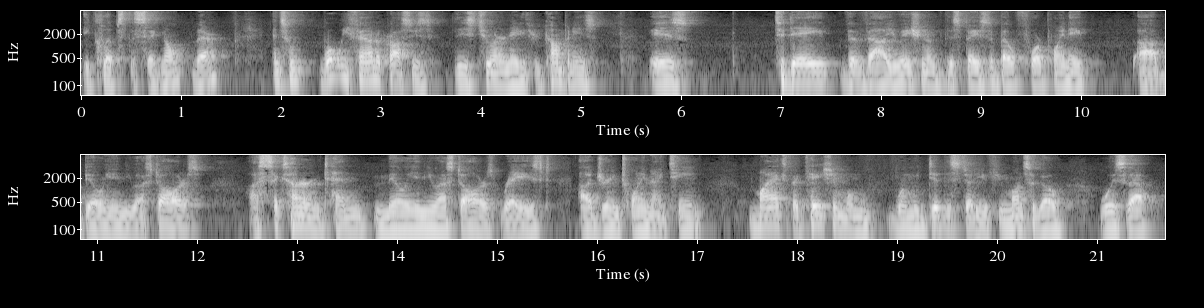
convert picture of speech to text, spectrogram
eclipse the signal there. And so what we found across these these 283 companies is today the valuation of the space is about 4.8 uh, billion US dollars, uh, 610 million US dollars raised uh, during 2019. My expectation when when we did the study a few months ago was that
